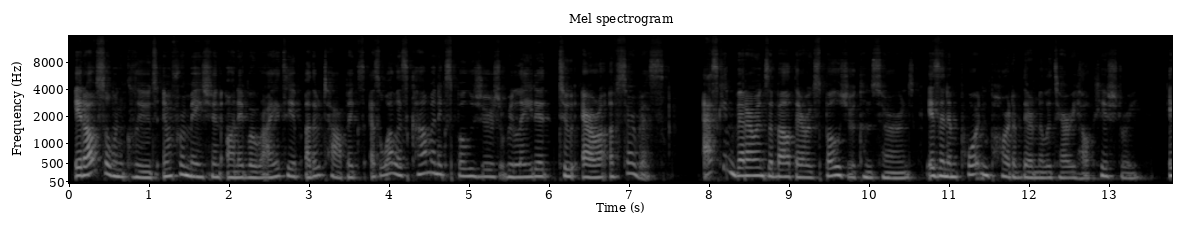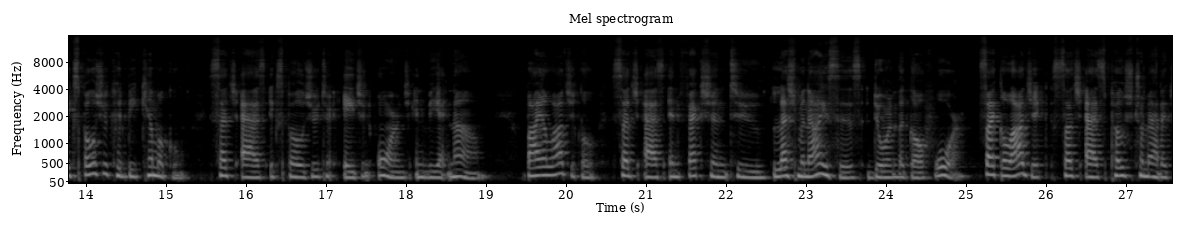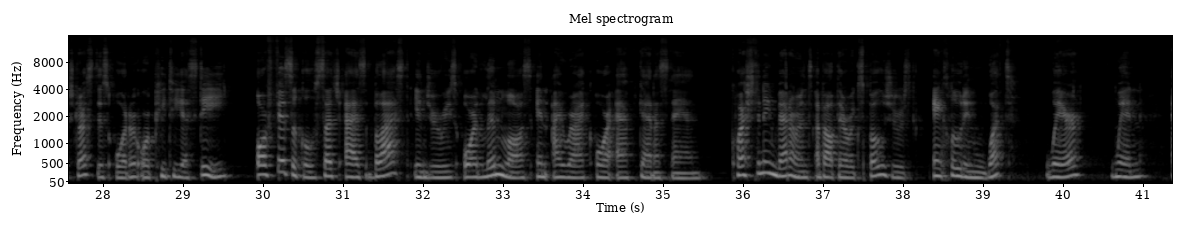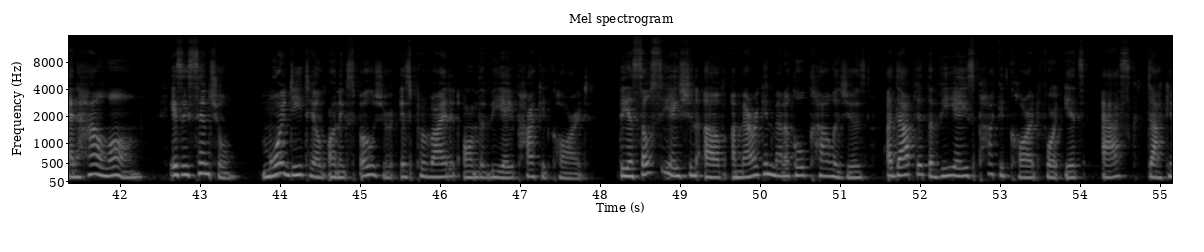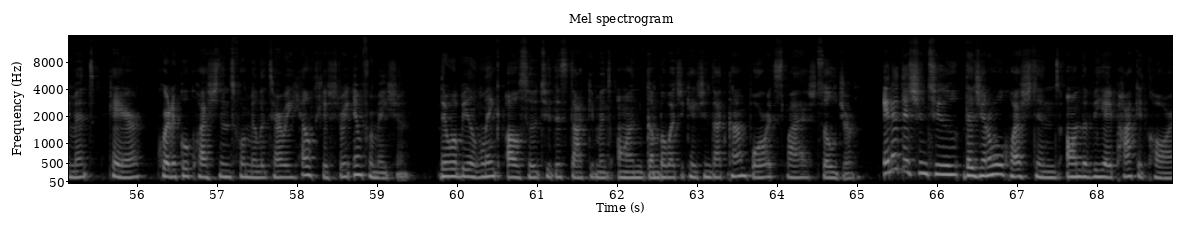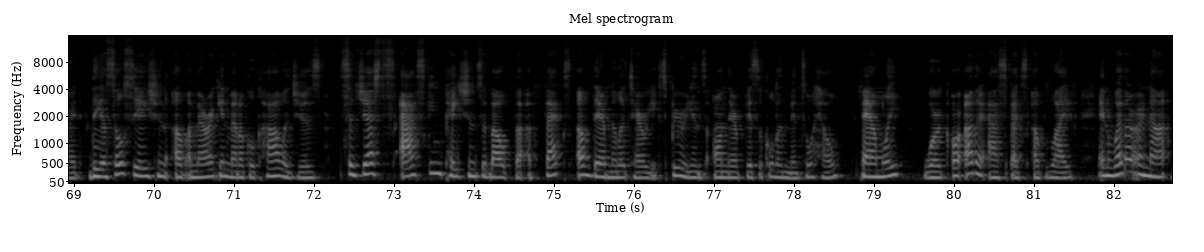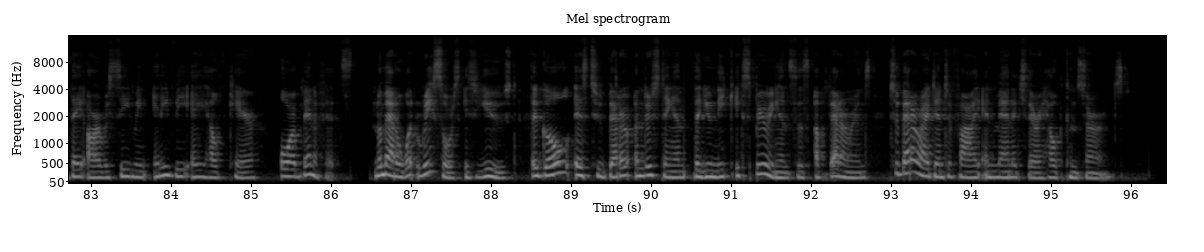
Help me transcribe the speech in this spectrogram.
It also includes information on a variety of other topics as well as common exposures related to era of service. Asking veterans about their exposure concerns is an important part of their military health history. Exposure could be chemical, such as exposure to Agent Orange in Vietnam biological, such as infection to leishmaniasis during the Gulf War, psychologic, such as post traumatic stress disorder or PTSD, or physical, such as blast injuries or limb loss in Iraq or Afghanistan. questioning veterans about their exposures, including what, where, when, and how long, is essential. More detail on exposure is provided on the VA Pocket Card. The Association of American Medical Colleges adopted the VA's Pocket Card for its Ask, Document, Care, Critical Questions for Military Health History information. There will be a link also to this document on gumboeducation.com forward slash soldier. In addition to the general questions on the VA Pocket Card, the Association of American Medical Colleges suggests asking patients about the effects of their military experience on their physical and mental health, family, work, or other aspects of life, and whether or not they are receiving any VA health care or benefits. No matter what resource is used, the goal is to better understand the unique experiences of veterans to better identify and manage their health concerns.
